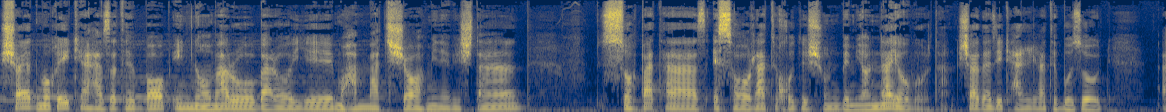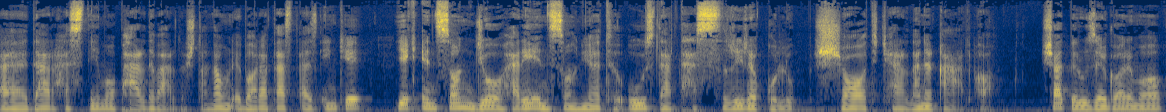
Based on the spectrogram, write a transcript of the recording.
شاید موقعی که حضرت باب این نامه رو برای محمد شاه می نوشتند صحبت از اسارت خودشون به میان نیاوردن شاید از یک حقیقت بزرگ در هستی ما پرده برداشتن و اون عبارت است از اینکه یک انسان جوهری انسانیت اوست در تسریر قلوب شاد کردن قلب ها شاید به روزگار ما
